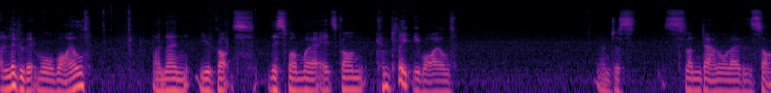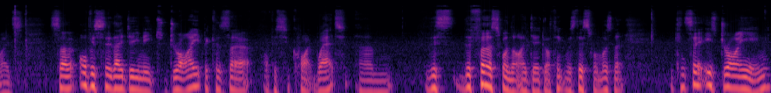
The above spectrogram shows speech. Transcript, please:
a little bit more wild and then you've got this one where it's gone completely wild and just slummed down all over the sides. So obviously they do need to dry because they're obviously quite wet. Um, this the first one that I did I think was this one wasn't it? You can see it is drying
